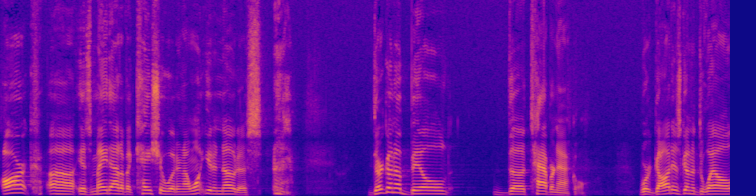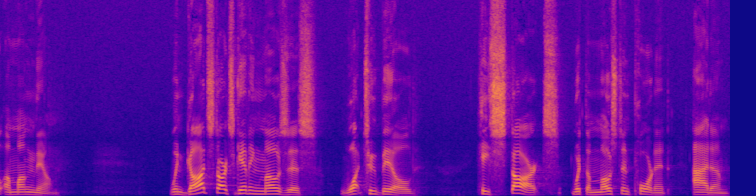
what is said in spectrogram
ark uh, is made out of acacia wood, and I want you to notice they're going to build the tabernacle where God is going to dwell among them. When God starts giving Moses what to build, he starts with the most important item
